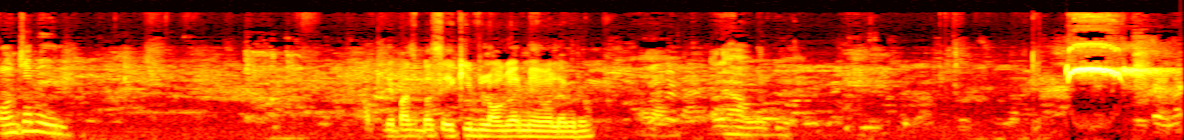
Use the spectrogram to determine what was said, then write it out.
कौन सा मेहुल अपने पास बस एक ही ब्लॉगर मेहुल है ब्रो अरे हाँ वो भी पहला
